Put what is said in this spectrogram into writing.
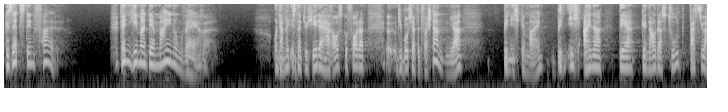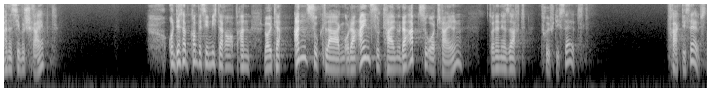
gesetzt den Fall, wenn jemand der Meinung wäre, und damit ist natürlich jeder herausgefordert, äh, die Botschaft wird verstanden, ja, bin ich gemeint? Bin ich einer, der genau das tut, was Johannes hier beschreibt? Und deshalb kommt es hier nicht darauf an, Leute anzuklagen oder einzuteilen oder abzuurteilen, sondern er sagt, prüf dich selbst. Frag dich selbst,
